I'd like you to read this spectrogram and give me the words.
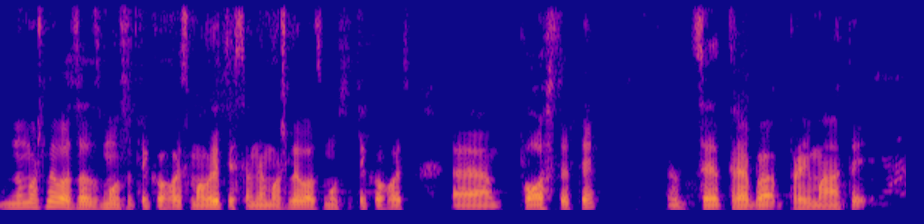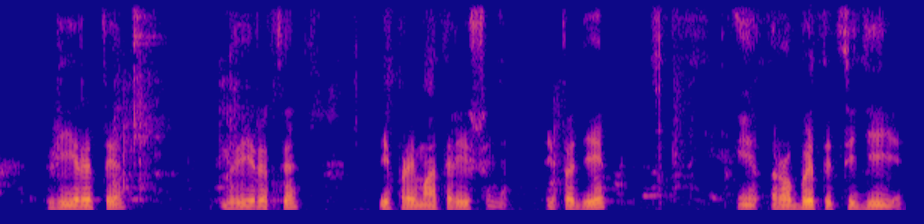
неможливо змусити когось молитися, неможливо змусити когось е, постити. Це треба приймати, вірити, вірити і приймати рішення. І тоді і робити ці дії.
